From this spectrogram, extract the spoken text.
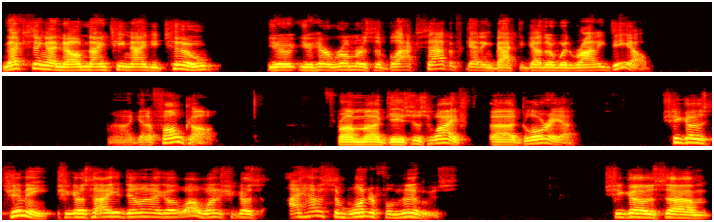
Next thing I know, 1992, you you hear rumors of Black Sabbath getting back together with Ronnie Dio. I get a phone call from uh, Geezer's wife, uh, Gloria. She goes, Jimi. She goes, how you doing? I go, well, one. She goes, I have some wonderful news. She goes, um,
